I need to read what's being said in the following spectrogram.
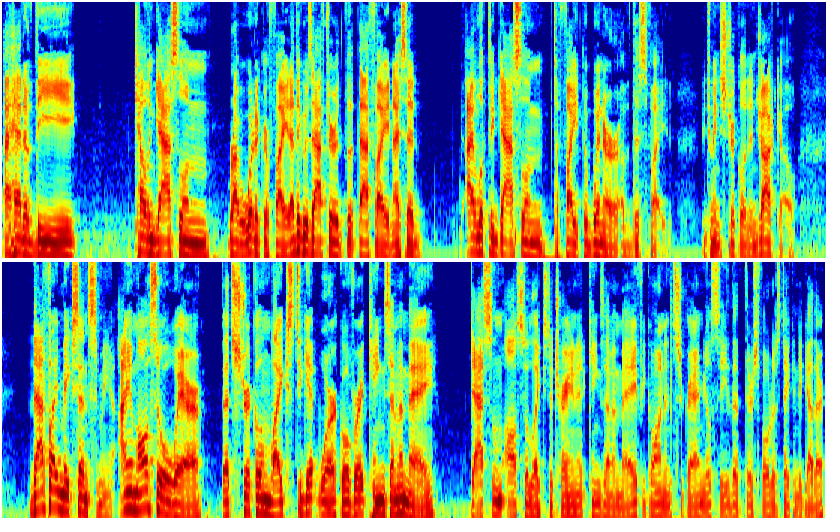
ahead of the Kelvin Gastelum Robert Whitaker fight. I think it was after that fight, and I said I looked at Gastelum to fight the winner of this fight between Strickland and Jotko. That fight makes sense to me. I am also aware that Strickland likes to get work over at King's MMA Gastelum also likes to train at King's MMA. If you go on Instagram, you'll see that there's photos taken together.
